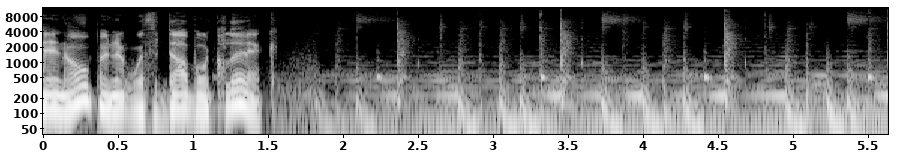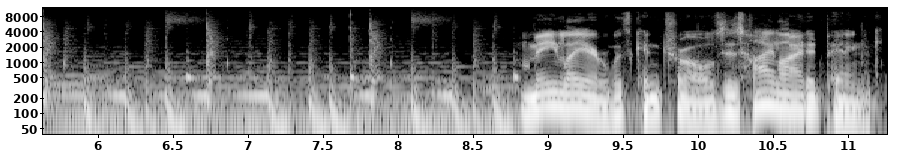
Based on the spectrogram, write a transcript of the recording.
And open it with double click. Main layer with controls is highlighted pink.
